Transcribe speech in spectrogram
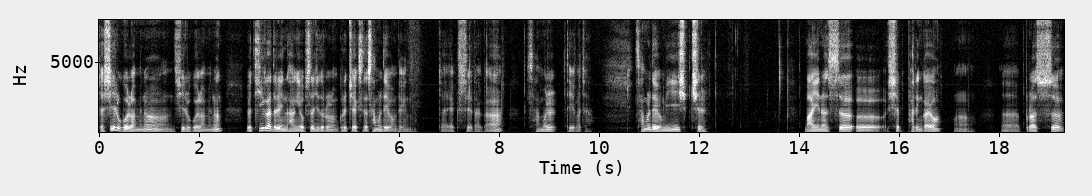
자, c를 구하려면은 c를 구하려면은 요 d가 들어 있는 항이 없어지도록 하면 그렇죠. x에다 3을 대입하면 되겠네요. 자, x에다가 3을 대입하자. 3을 대입하면 27 마이너스 어, 18인가요? 어, 어, 플러스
